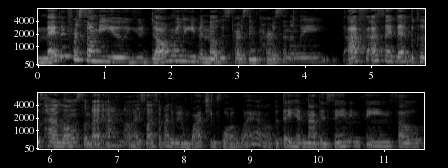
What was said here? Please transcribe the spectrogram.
maybe for some of you, you don't really even know this person personally. I, I say that because how long somebody, I don't know, it's like somebody been watching for a while, but they have not been saying anything. So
